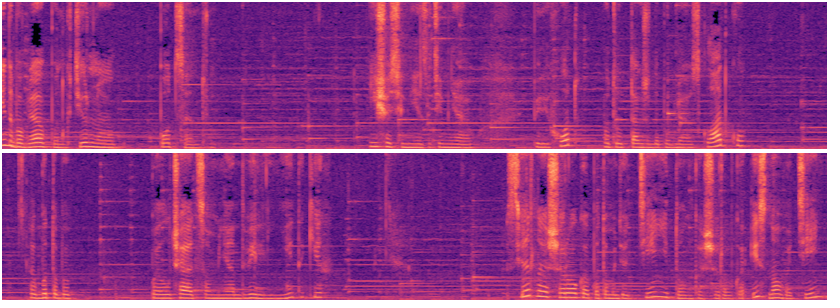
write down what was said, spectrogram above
и добавляю пунктирную по центру еще сильнее затемняю переход. Вот тут также добавляю складку. Как будто бы получается у меня две линии таких. Светлая широкая, потом идет тень и тонкая широкая. И снова тень.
